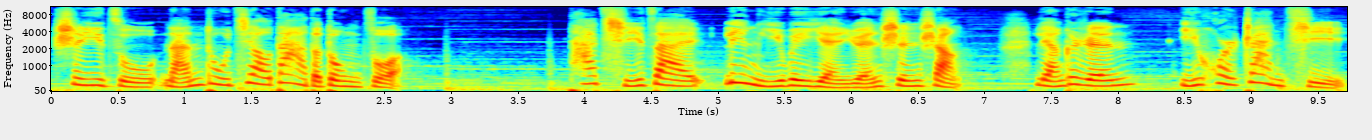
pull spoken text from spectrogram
是一组难度较大的动作。他骑在另一位演员身上，两个人一会儿站起，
